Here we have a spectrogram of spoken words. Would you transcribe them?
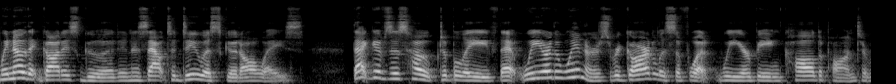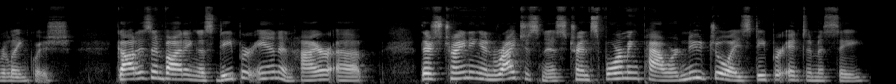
we know that God is good and is out to do us good always. That gives us hope to believe that we are the winners regardless of what we are being called upon to relinquish. God is inviting us deeper in and higher up. There's training in righteousness, transforming power, new joys, deeper intimacy.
